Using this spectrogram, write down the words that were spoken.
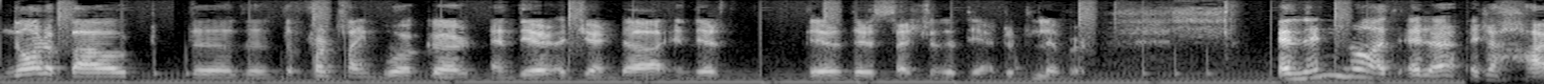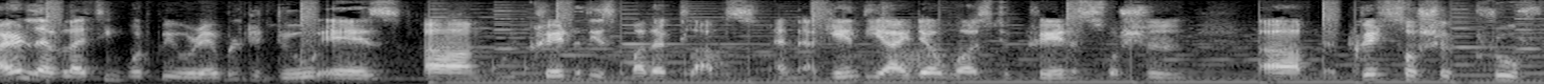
not about the the, the frontline worker and their agenda and their their their session that they had to deliver and then you know at, at, a, at, a, higher level i think what we were able to do is um, we created these mother clubs. And again the idea was to create a social uh, create social proof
